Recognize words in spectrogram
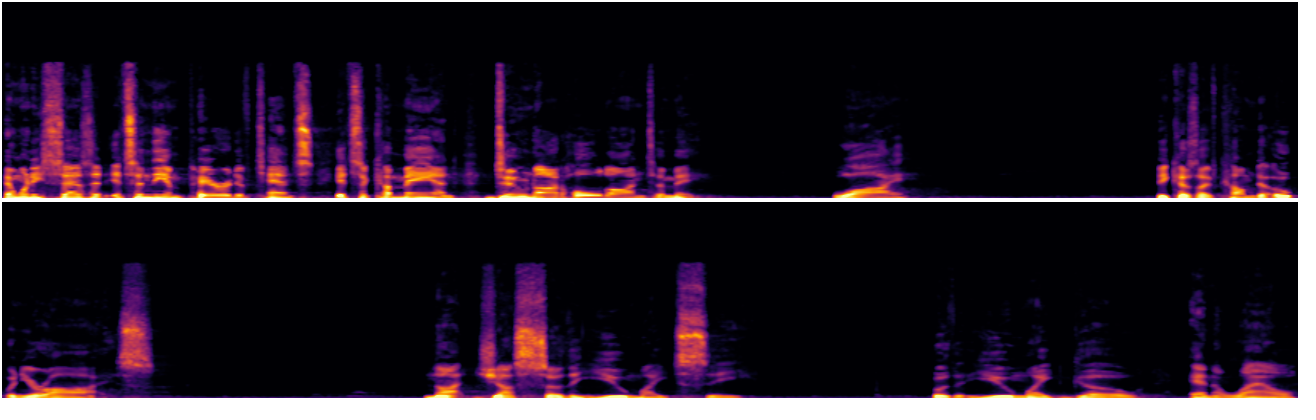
And when he says it, it's in the imperative tense, it's a command. Do not hold on to me. Why? Because I've come to open your eyes, not just so that you might see, but that you might go and allow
